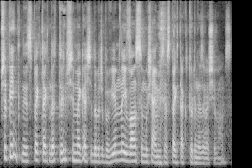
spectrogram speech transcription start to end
przepiękny spektakl, na którym się mega się dobrze bawiłem. No i wąsy musiałem mieć na spektakl, który nazywa się Wąsy.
